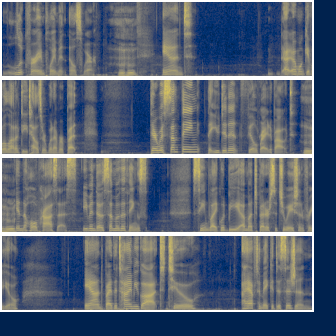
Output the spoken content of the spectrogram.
look for employment elsewhere mm-hmm. and I, I won't give a lot of details or whatever, but there was something that you didn't feel right about Mm-hmm. in the whole process, even though some of the things seemed like would be a much better situation for you. And by the time you got to, I have to make a decision,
